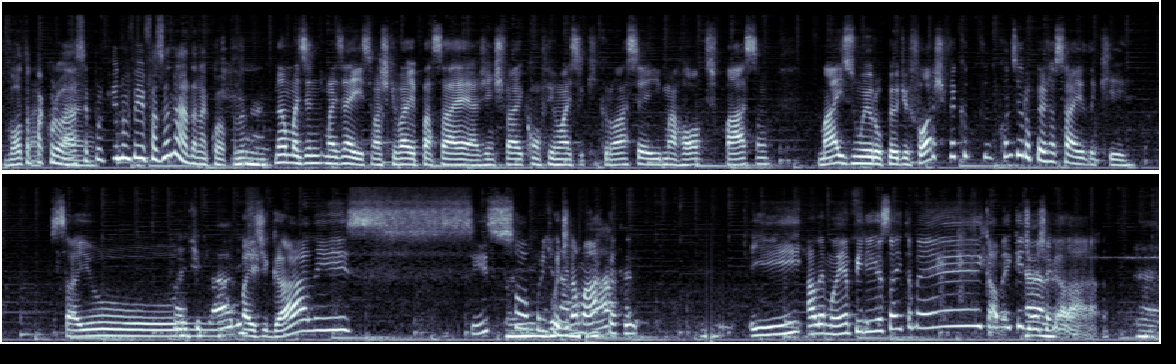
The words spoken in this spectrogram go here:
Volta pra Ah, Croácia ah. porque não veio fazer nada na Copa, né? Não, mas, mas é isso. Acho que vai passar. É, a gente vai confirmar isso aqui. Croácia e Marrocos passam. Mais um europeu de fora. Deixa eu ver qu- quantos europeus já saíram daqui. Saiu. País de Gales. País de Gales. E só por enquanto. Dinamarca. E a Alemanha periga sair também. Calma aí que a gente vai chegar lá. É.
